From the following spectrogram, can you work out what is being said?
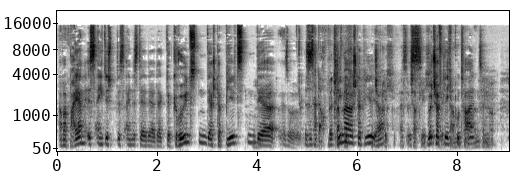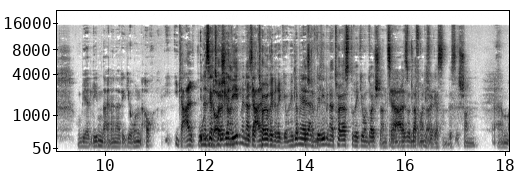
Aber Bayern ist eigentlich das, das eines der, der, der, der grünsten, der stabilsten, der, also Es ist halt auch wirtschaftlich, Klimastabil, ja. wirtschaftlich, Es ist wirtschaftlich, wirtschaftlich brutal. Wahnsinn. Und wir leben da in einer Region, auch egal wo in einer sehr teuer, wir Deutschland, leben in einer sehr teuren Region. Ich glaube, wir, wir leben in der teuersten Region Deutschlands, ja. Ja, Also darf man nicht vergessen. Das ist schon. Ähm,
